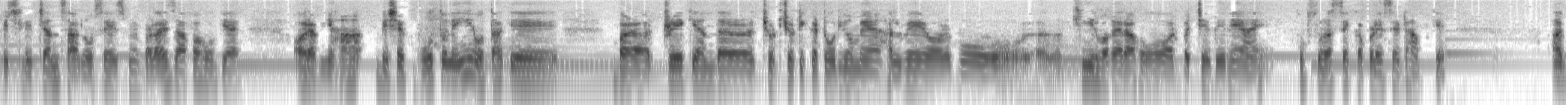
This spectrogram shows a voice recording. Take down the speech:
پچھلے چند سالوں سے اس میں بڑا اضافہ ہو گیا ہے۔ اور اب یہاں بے شک وہ تو نہیں ہوتا کہ ٹرے کے اندر چھوٹی چھوٹی کٹوریوں میں حلوے اور وہ کھیر وغیرہ ہو اور بچے دینے آئیں، خوبصورت سے کپڑے سے ڈھانپ کے۔ اب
